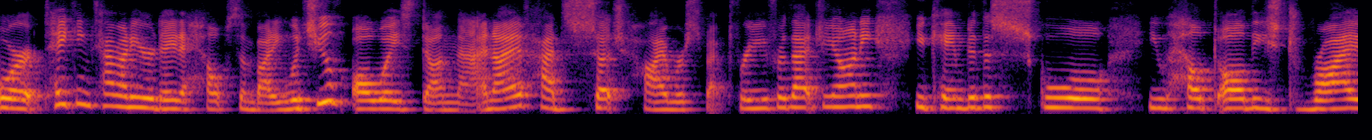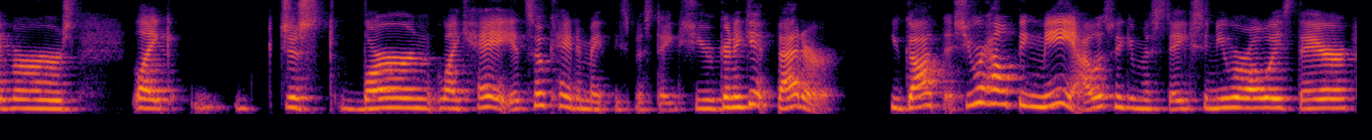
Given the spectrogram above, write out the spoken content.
or taking time out of your day to help somebody, which you've always done that. And I have had such high respect for you for that, Gianni. You came to the school, you helped all these drivers, like just learn, like, hey, it's okay to make these mistakes. You're going to get better. You got this. You were helping me. I was making mistakes and you were always there.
